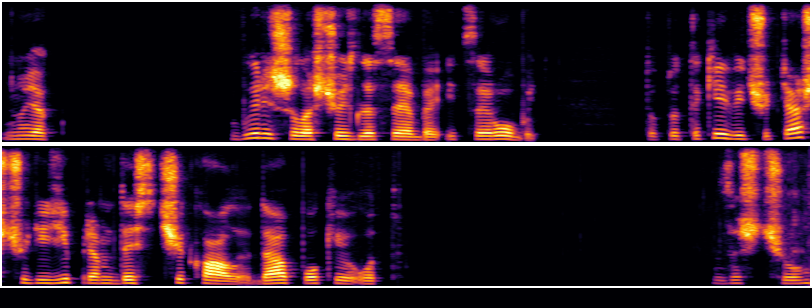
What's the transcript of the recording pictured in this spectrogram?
Ну, як вирішила щось для себе і це робить. Тобто таке відчуття, що її прям десь чекали, да, поки от. За що?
